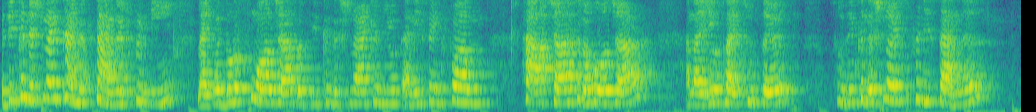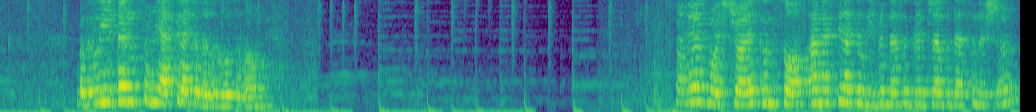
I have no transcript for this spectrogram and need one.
The deep conditioner is kind of standard for me. Like with those small jars of deep conditioner, I can use anything from half jar to the whole jar. And I use like two thirds. So the deep conditioner is pretty standard. But the leave-in for me, I feel like a little goes a long way. So my hair is moisturized and soft and I feel like the leave-in does a good job with definition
